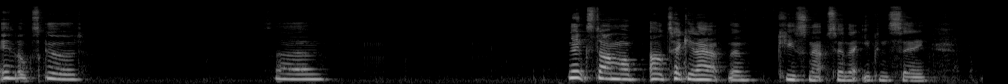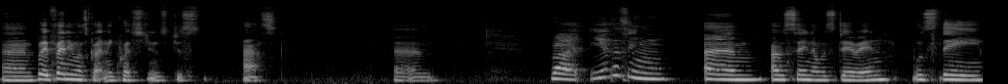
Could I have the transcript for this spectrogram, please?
it looks good. So next time I'll, I'll take it out the Q-snap so that you can see. Um, but if anyone's got any questions, just ask. Um, right, the other thing um, I was saying I was doing was the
